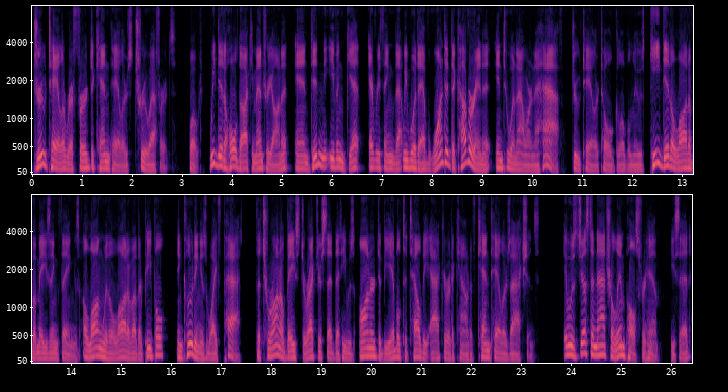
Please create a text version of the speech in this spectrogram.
Drew Taylor referred to Ken Taylor's true efforts. Quote, We did a whole documentary on it and didn't even get everything that we would have wanted to cover in it into an hour and a half, Drew Taylor told Global News. He did a lot of amazing things, along with a lot of other people, including his wife Pat. The Toronto based director said that he was honored to be able to tell the accurate account of Ken Taylor's actions. It was just a natural impulse for him, he said.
